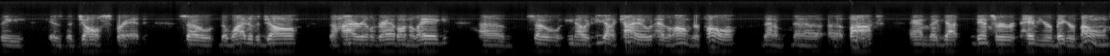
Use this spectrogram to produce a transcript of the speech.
the is the jaw spread. So the wider the jaw, the higher it'll grab on the leg. Um, so you know, if you got a coyote has a longer paw than a than a, a fox, and they've got denser, heavier, bigger bones,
